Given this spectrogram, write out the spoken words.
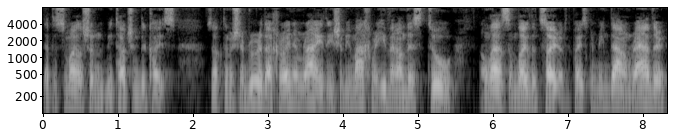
that the smile shouldn't be touching the kais. So the Mishnah Brura, the Achroinim right, you should be machmer even on this too, unless some loyal tzayir. The place can bring down. Rather,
